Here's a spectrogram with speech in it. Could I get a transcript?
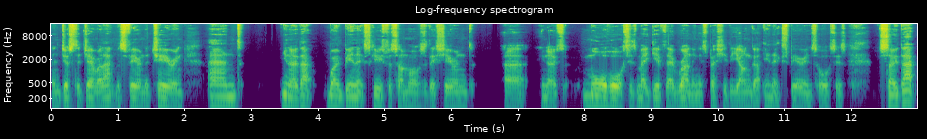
and just the general atmosphere and the cheering. And, you know, that won't be an excuse for some horses this year. And, uh, you know, more horses may give their running, especially the younger, inexperienced horses. So that,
